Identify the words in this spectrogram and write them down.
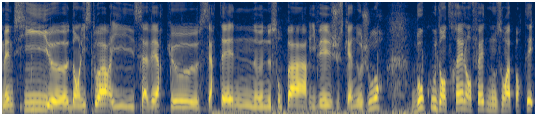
Même si euh, dans l'histoire il s'avère que certaines ne sont pas arrivées jusqu'à nos jours, beaucoup d'entre elles en fait nous ont apporté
